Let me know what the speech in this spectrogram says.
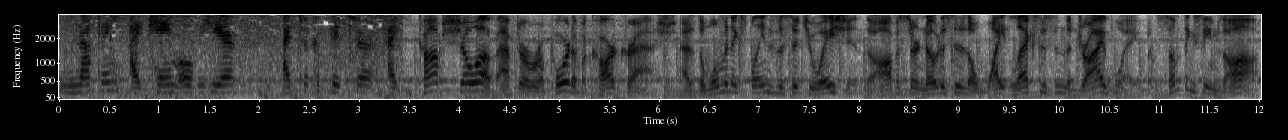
Nothing. I came over here I took a picture. I Cops show up after a report of a car crash. As the woman explains the situation, the officer notices a white Lexus in the driveway, but something seems off.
